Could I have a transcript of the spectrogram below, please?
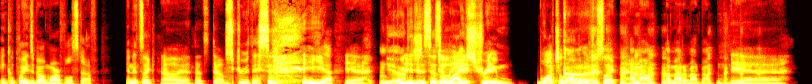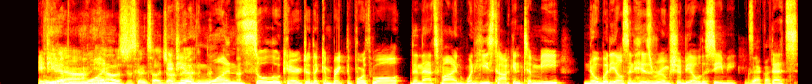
and complains about Marvel stuff. And it's like, oh yeah, that's dumb. screw this. yeah, Yeah, yeah. we did this as a delete live it. stream watch along, and it was Uh, just like, I'm out, I'm out, I'm out, I'm out. yeah. If you yeah, have one, yeah, I was just gonna tell John if you that. have one solo character that can break the fourth wall, then that's fine. When he's talking to me, nobody else in his room should be able to see me. Exactly. That's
